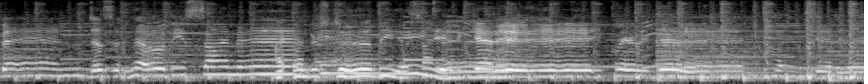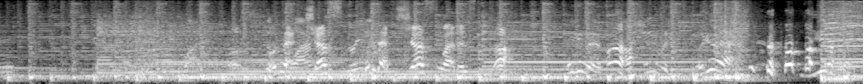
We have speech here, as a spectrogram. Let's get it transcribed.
Ben doesn't know the assignment. I understood the He assignment. didn't get it. He clearly did it. He clearly did it. Look at that chest. screen. Look at that chest lettuce. Look at this. I'll show you this. Look at that.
